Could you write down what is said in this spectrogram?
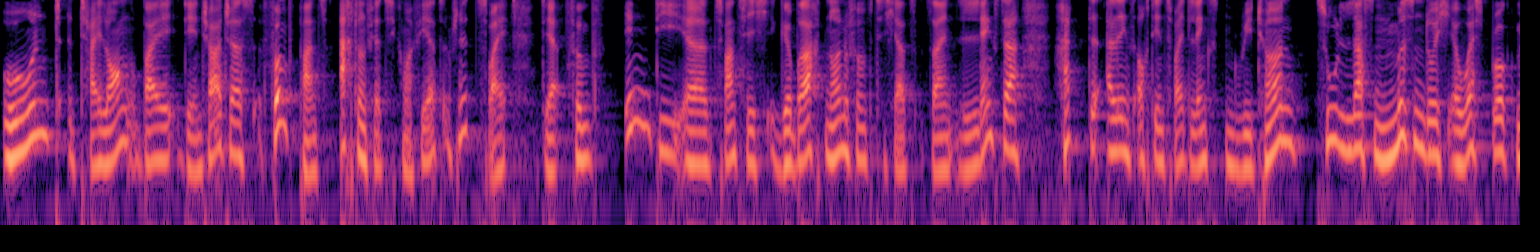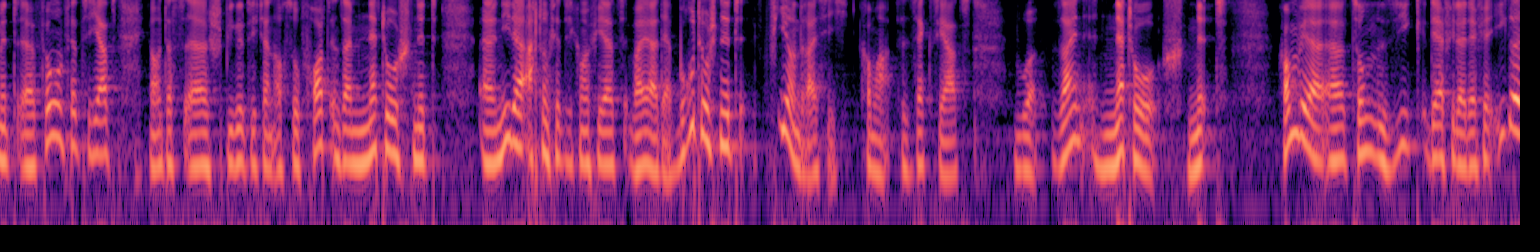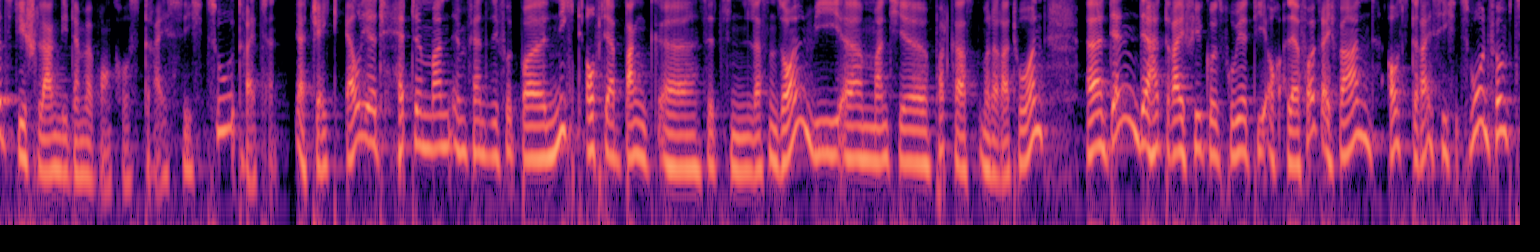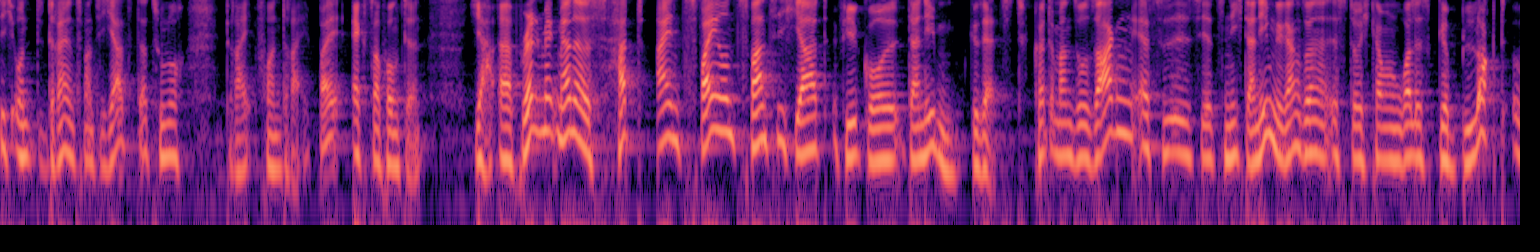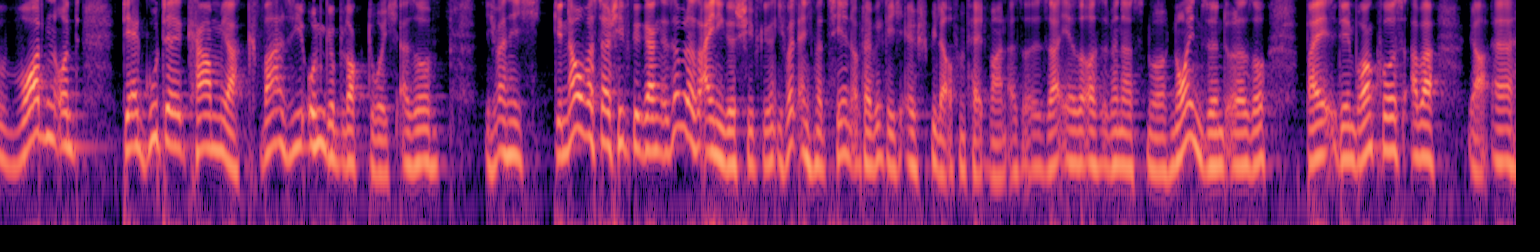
Und Tai Long bei den Chargers, 5 Punts, 48,4 Yards im Schnitt, zwei der fünf in die äh, 20 gebracht. 59 Yards sein längster. Hat allerdings auch den zweitlängsten Return zulassen müssen durch äh, Westbrook mit äh, 45 Yards. Ja, und das äh, spiegelt sich dann auch sofort in seinem Nettoschnitt äh, nieder. 48,4 Yards war ja der Bruttoschnitt. 34,6 Yards nur sein Nettoschnitt. Kommen wir äh, zum Sieg der Philadelphia Eagles. Die schlagen die Denver Broncos 30 zu 13. Ja, Jake Elliott hätte man im Fantasy Football nicht auf der Bank äh, sitzen lassen sollen, wie äh, manche Podcast-Moderatoren. Äh, denn der hat drei Vielkurs probiert, die auch alle erfolgreich waren. Aus 30, 52 und 23 Yards. Dazu noch drei von drei bei Extrapunkten. Ja, äh, Brent McManus hat ein 22 Yard Field Goal daneben gesetzt. Könnte man so sagen. Es ist jetzt nicht daneben gegangen, sondern ist durch Cameron Wallace geblockt worden und der Gute kam ja quasi ungeblockt durch. Also Ich weiß nicht genau, was da schiefgegangen ist, aber da ist einiges schiefgegangen. Ich wollte eigentlich mal zählen, ob da wirklich elf Spieler auf dem Feld waren. Also es sah eher so aus, als wenn das nur neun sind oder so bei den Broncos. Aber ja, äh,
